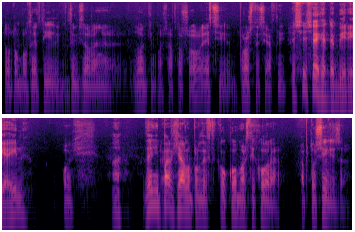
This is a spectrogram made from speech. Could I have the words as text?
το τοποθετεί. Δεν ξέρω αν είναι δόκιμος αυτός ο όρος. Έτσι, πρόσθεση αυτή. Εσείς έχετε εμπειρία, είναι; Όχι. Α, Δεν υπάρχει άλλο προοδευτικό κόμμα στη χώρα από το ΣΥΡΙΖΑ.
